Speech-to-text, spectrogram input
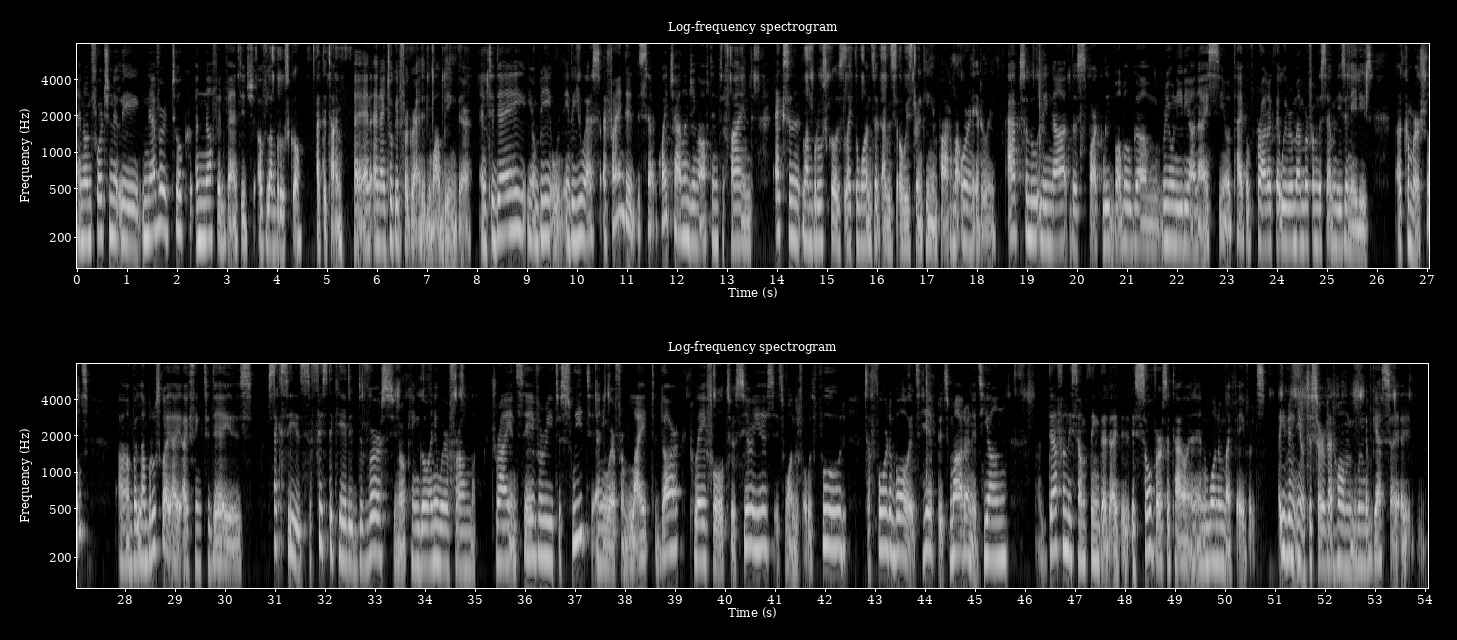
and unfortunately never took enough advantage of Lambrusco at the time. And, and I took it for granted while being there. And today, you know, being in the US, I find it quite challenging often to find excellent Lambruscos like the ones that I was always drinking in Parma or in Italy. Absolutely not the sparkly bubblegum Riunite on ice, you know, type of product that we remember from the 70s and 80s uh, commercials. Um, but Lambrusco, I, I think today is sexy, is sophisticated, diverse, you know, can go anywhere from dry and savory to sweet, anywhere from light to dark, playful to serious. It's wonderful with food. It's affordable, it's hip, it's modern, it's young. Uh, definitely something that I, is so versatile and, and, one of my favorites. Even you know to serve at home when we have guests, I, I,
